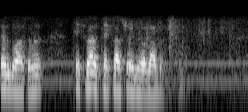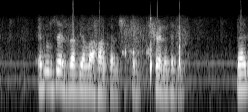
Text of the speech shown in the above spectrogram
Sen duasını tekrar tekrar söylüyorlardı. Ebu Zer radıyallahu anh'tan işittim. Şöyle dedi. Ben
